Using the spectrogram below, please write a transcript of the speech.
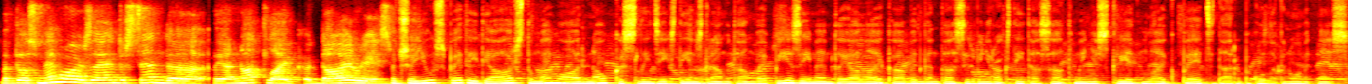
But those memoirs, I understand, uh, they are not like uh, diaries. Bet šie jūsu pētītie ārstu memoāri nav kas līdzīgs dienas grāmatām vai piezīmēm tajā laikā, bet gan tās ir viņu rakstītās atmiņas krietnu laiku pēc darba gulaga nometnēs.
